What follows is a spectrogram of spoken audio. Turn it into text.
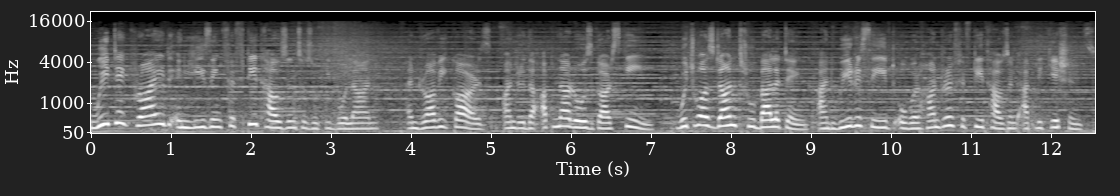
We take pride in leasing 50,000 Suzuki Bolan and Ravi cars under the Apna Rozgar scheme, which was done through balloting and we received over 150,000 applications.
